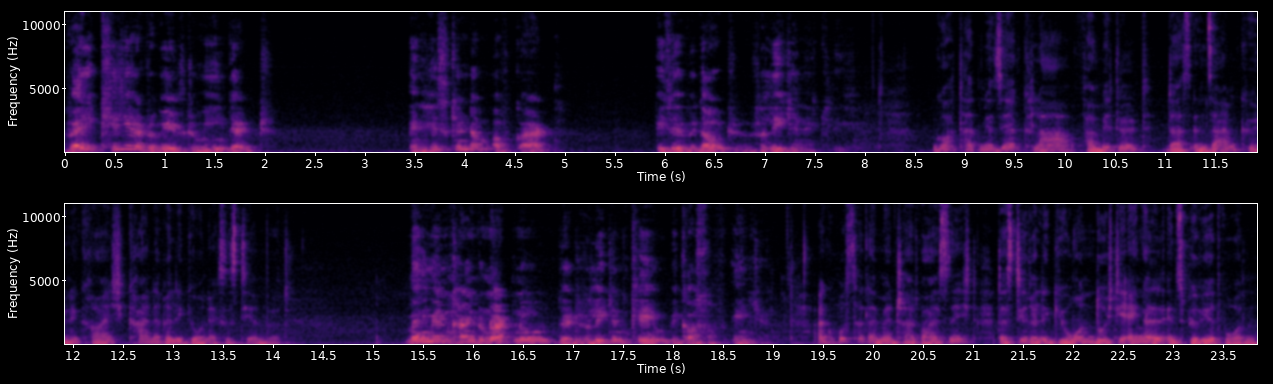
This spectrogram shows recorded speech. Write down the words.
very clearly revealed to me that in His kingdom of God is a without religion actually. Gott hat mir sehr klar vermittelt, dass in seinem Königreich keine Religion existieren wird. Many mankind do not know that religion came because of angel. Ein Großteil der Menschheit weiß nicht, dass die Religionen durch die Engel inspiriert wurden.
